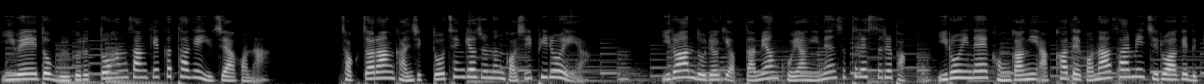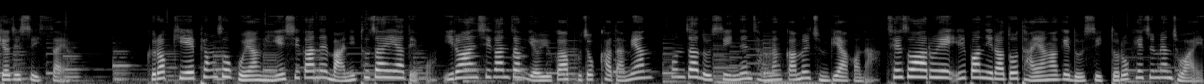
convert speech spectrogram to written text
이외에도 물그릇도 항상 깨끗하게 유지하거나 적절한 간식도 챙겨주는 것이 필요해요. 이러한 노력이 없다면 고양이는 스트레스를 받고 이로 인해 건강이 악화되거나 삶이 지루하게 느껴질 수 있어요. 그렇기에 평소 고양이에 시간을 많이 투자해야 되고 이러한 시간적 여유가 부족하다면 혼자 놀 수 있는 장난감을 준비하거나 최소 하루에 1번이라도 다양하게 놀 수 있도록 해주면 좋아요.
